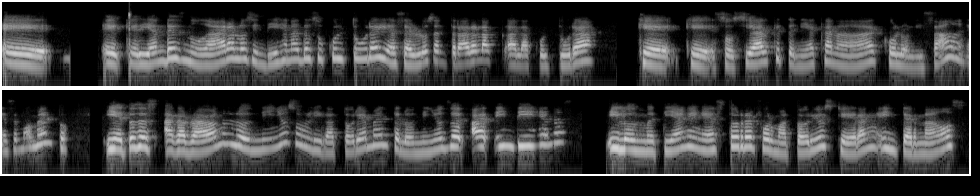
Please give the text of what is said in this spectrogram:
eh, eh, querían desnudar a los indígenas de su cultura y hacerlos entrar a la, a la cultura que, que, social que tenía Canadá colonizada en ese momento. Y entonces agarraban a los niños obligatoriamente, los niños de, indígenas, y los metían en estos reformatorios que eran internados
